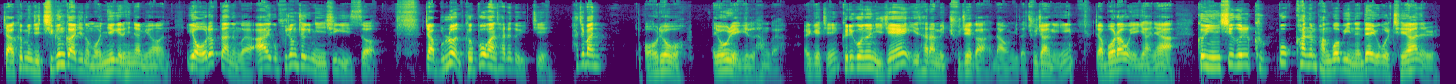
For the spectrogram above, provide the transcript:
자, 그러면 이제 지금까지는 뭔 얘기를 했냐면 이게 어렵다는 거야. 아, 이거 부정적인 인식이 있어. 자, 물론 극복한 사례도 있지. 하지만 어려워. 요 얘기를 한 거야. 알겠지? 그리고는 이제 이 사람의 주제가 나옵니다. 주장이. 자, 뭐라고 얘기하냐? 그 인식을 극복하는 방법이 있는데 이걸 제안을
